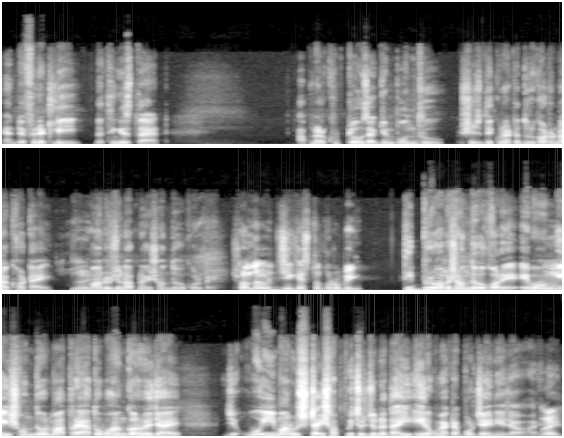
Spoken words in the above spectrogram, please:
And definitely the thing is that আপনার খুব ক্লোজ একজন বন্ধু সে যদি কোনো একটা দুর্ঘটনা ঘটায়. মানুষজন আপনাকে সন্দেহ করবে। সন্দেহ জিজ্ঞেস তো করবেই। তীব্রভাবে সন্দেহ করে এবং এই সন্দেহের মাত্রা এত ভয়ঙ্কর হয়ে যায় যে ওই মানুষটাই সব কিছুর জন্য দায়ী এইরকম একটা পর্যায়ে নিয়ে যাওয়া হয়। রাইট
